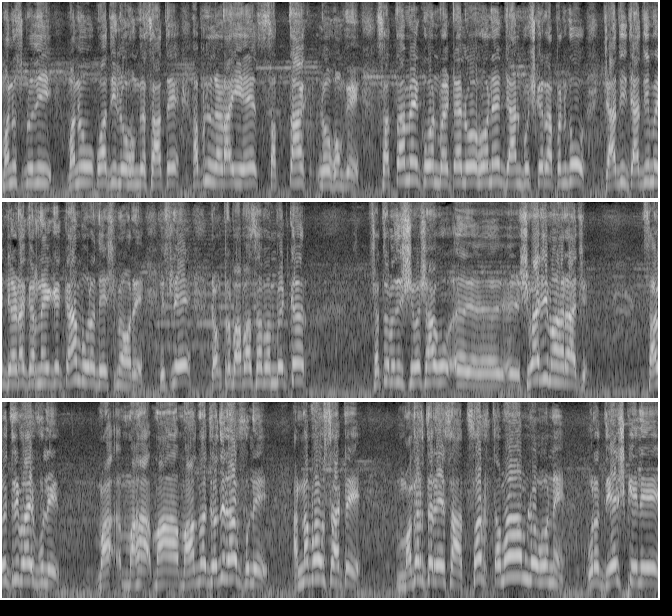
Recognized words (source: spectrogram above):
मनुस्मृति, मनुवादी लोगों के साथ है अपनी लड़ाई है, सत्ता लोग होंगे। सत्ता में कौन बैठा है? लोगों ने जानबूझकर अपन को जाति जाति में जड़ा करने के काम पूरे देश में हो रहे इसलिए doctor Baba Saheb Ambedkar Chhatrapati Shivshahu Shivaji Maharaj, Savitribai Phule Mahatma Jyotirao Phule Annabhau Sathe, Mother Teresa, सब तमाम लोगों ने पूरे देश के लिए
